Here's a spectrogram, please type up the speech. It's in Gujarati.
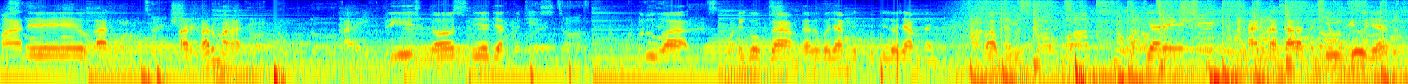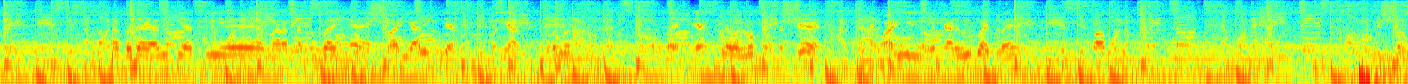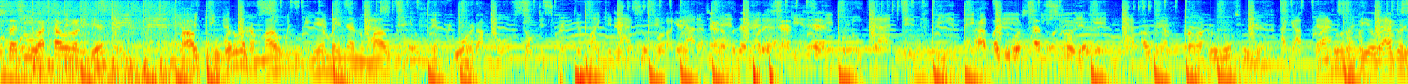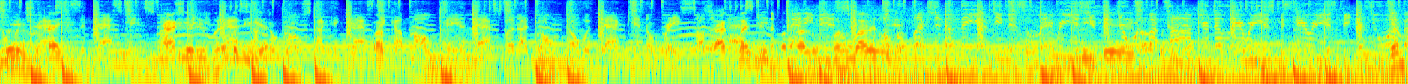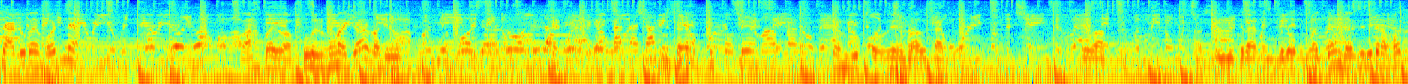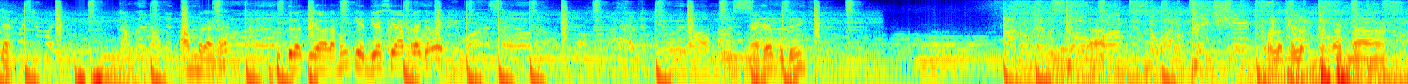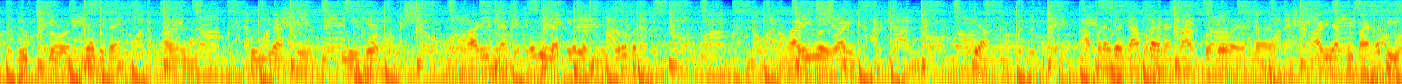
મહાદેવ હર હર મહાદેવ. ત્રીસ, દસ, બે હજાર પચીસ. ગુરુવાર મોટી ગોપ ગામ, તાલુકો જામનગર, જિલ્લો જામનગર. બાપુ અત્યારે સાંજના સાડા ત્રણ જેવું થયું છે. અમે બધા આવી ગયા છીએ મારા કાનુભાઈ ને વાડી આવી ગયા છે. બરોબર? નેક્સ્ટ લેવલ લોકેશન છે. અને વાડી વચારે ઊભા જ ભાઈ. બાપુ વરસાદી વાતાવરણ છે. માવઠું બરોબર ને માવઠું બે મહિનાનું માવઠું એવું આ negative વરસાદ ઓછો છે. પ્રમાણ ઓછું છે વાંધો નથી હવે આગળ જોઈએ થાય નાળિયેરી ઘણી બધી છે શાકભાજી. ઘણું વાવેલું છે કેમ are છે આડુભાઈ મોજ ને inferior, inferior. You know I'll વાહ ભાઈ વાહ ફૂલ મોજ જાય બધું મીઠો મેં ભાવતા નથી. એ વાહ. હસી દીકરાને ને બધાની મોજ કેમ છે હસી દીકરા મોજ ને આમરા ના કુદરતી વાળા શું કે દેશી આમરા કહેવાય ને ના હે બધું હા. અલગ અલગ પ્રકારના વૃક્ષો છે બધા વાવેલા ફૂલિયા છે પીપળી છે. વાડીની આખી મોજી જ આખી અલગ હોય, બરોબર? વાડી હોય વાડી. આવે. આપણે ભાઈ ગામડાના માણસો કહેવાય, એટલે વાડી આપણી પાસે નથી.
